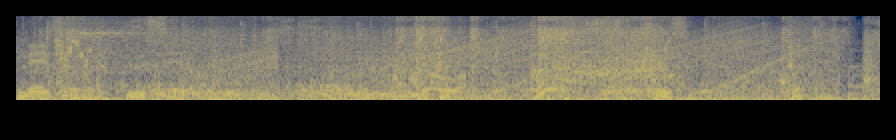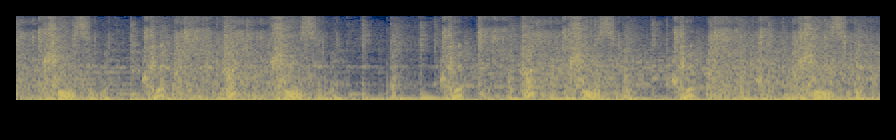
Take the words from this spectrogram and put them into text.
目覚めるうせクズ。めクズ。めクズ。めクズめクズめ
